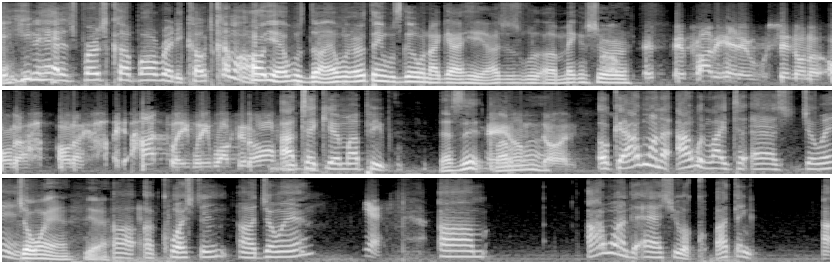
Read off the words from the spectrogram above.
made. he didn't had his first cup already. Coach, come on. Oh yeah, it was done. Everything was good when I got here. I just was uh, making sure. It, it probably had it sitting on a on a on a hot plate when he walked in the office. I'll take care of my people. That's it. Man, bottom I'm line. done. Okay, I wanna. I would like to ask Joanne. Joanne, yeah. uh, a question, uh, Joanne. Yes. Um, I wanted to ask you a. qu- I think, I,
